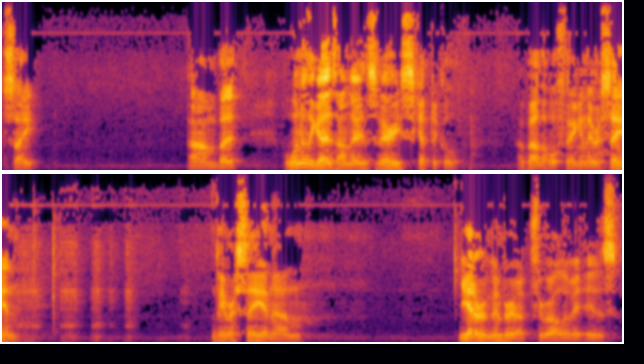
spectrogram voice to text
site. Um, but one of the guys on there is very skeptical about the whole thing, and they were saying they were saying um, you got to remember through all of it is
